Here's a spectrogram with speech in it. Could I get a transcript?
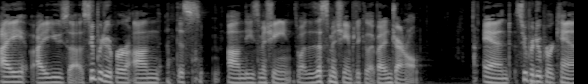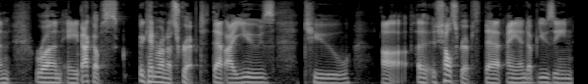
I I use uh, SuperDuper on this on these machines, whether this machine in particular, but in general. And SuperDuper can run a backup can run a script that I use to uh, a shell script that I end up using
